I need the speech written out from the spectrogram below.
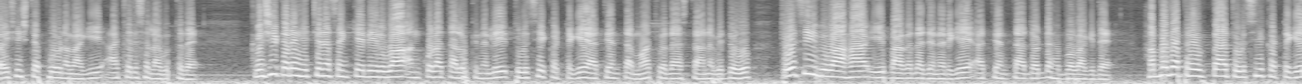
ವೈಶಿಷ್ಟ್ಯಪೂರ್ಣವಾಗಿ ಆಚರಿಸಲಾಗುತ್ತದೆ. ಕೃಷಿಕರ ಹೆಚ್ಚಿನ ಸಂಖ್ಯೆಯಲ್ಲಿ ಇರುವ ಅಂಕೋಲಾ ತಾಲೂಕಿನಲ್ಲಿ ತುಳಸಿ ಕಟ್ಟೆಗೆ ಅತ್ಯಂತ ಮಹತ್ವದ ಸ್ಥಾನವಿದ್ದು, ತುಳಸಿ ವಿವಾಹ ಈ ಭಾಗದ ಜನರಿಗೆ ಅತ್ಯಂತ ದೊಡ್ಡ ಹಬ್ಬವಾಗಿದೆ. ಹಬ್ಬದ ಪ್ರಯುಕ್ತ ತುಳಸಿ ಕಟ್ಟೆಗೆ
